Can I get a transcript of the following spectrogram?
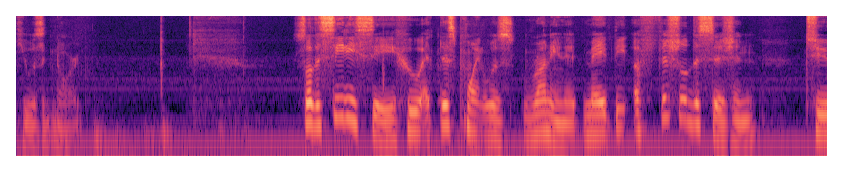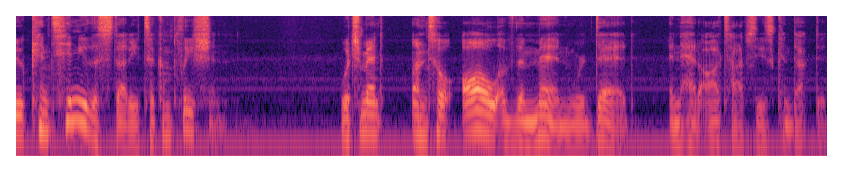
he was ignored. So the CDC, who at this point was running it, made the official decision to continue the study to completion, which meant until all of the men were dead and had autopsies conducted.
